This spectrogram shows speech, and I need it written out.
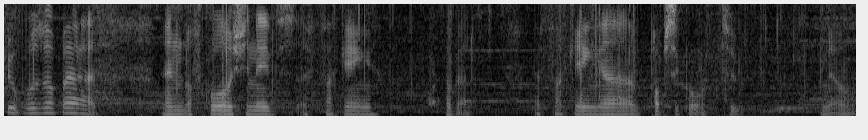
pupils are bad. And of course she needs a fucking... Oh god. A fucking uh, popsicle to, you know,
